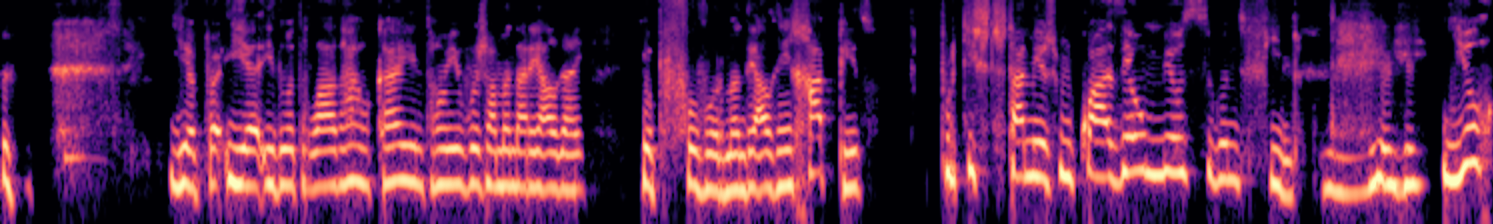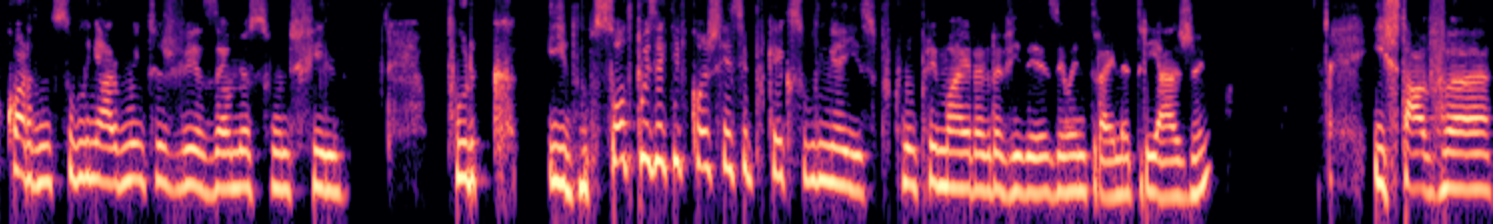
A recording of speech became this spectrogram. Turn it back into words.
e, a, e, a, e, do outro lado, ah, ok, então eu vou já mandar aí alguém. Eu, por favor, mandei alguém rápido, porque isto está mesmo quase, é o meu segundo filho. e eu recordo-me de sublinhar muitas vezes: é o meu segundo filho, porque e só depois é que tive consciência porque é que sublinhei isso, porque no primeiro a gravidez eu entrei na triagem e estava,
